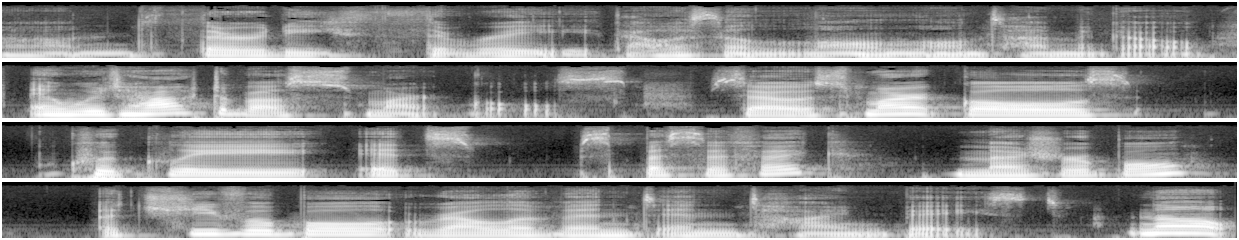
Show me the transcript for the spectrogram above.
on 33. That was a long, long time ago. And we talked about SMART goals. So, SMART goals, quickly, it's specific, measurable, achievable, relevant, and time based. 那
